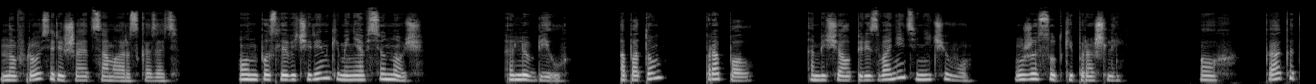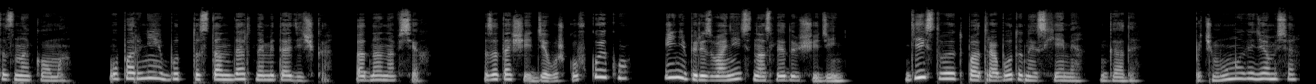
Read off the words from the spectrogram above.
Но Фрося решает сама рассказать. Он после вечеринки меня всю ночь любил. А потом пропал. Обещал перезвонить, и ничего. Уже сутки прошли. Ох, как это знакомо. У парней будто стандартная методичка одна на всех. Затащить девушку в койку и не перезвонить на следующий день. Действуют по отработанной схеме, гады. Почему мы ведемся?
